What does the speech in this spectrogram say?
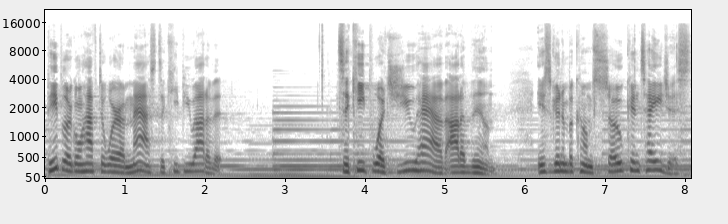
people are going to have to wear a mask to keep you out of it, to keep what you have out of them. It's going to become so contagious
